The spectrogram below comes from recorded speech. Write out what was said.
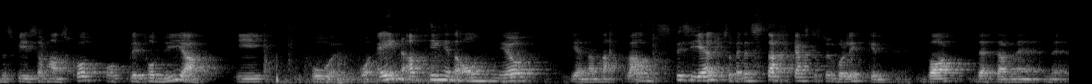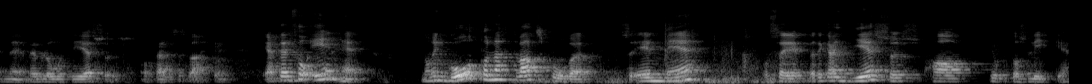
vi spiser hans kropp, og blir bli fornya i troen. Og en av tingene Ånden gjør gjennom nattverden, spesielt som er den sterkeste symbolikken bak dette med, med, med blodet til Jesus og frelsesverket, er at en får enhet. Når en går på nattverdsbordet, så er en med og sier vet du hva, Jesus har gjort oss like.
